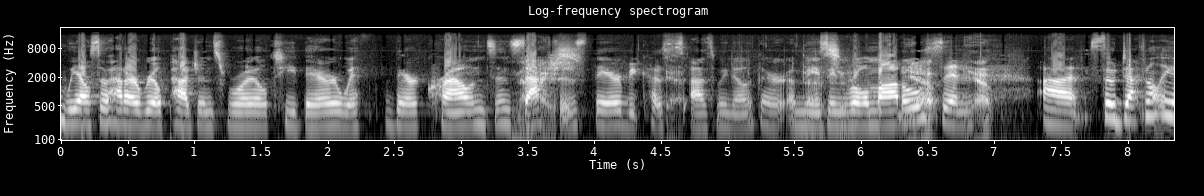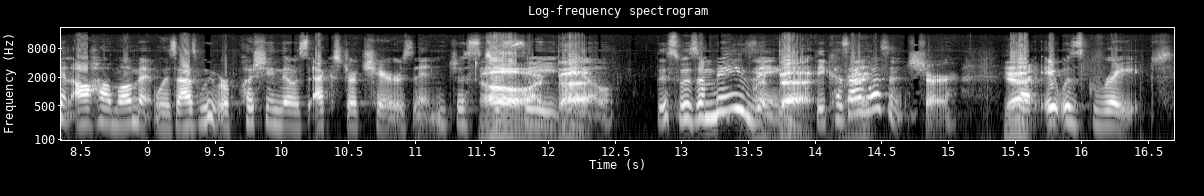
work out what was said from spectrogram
we also had our real pageants royalty there with their crowns and Nice. sashes there because, as we know, they're amazing role models. Yep, and yep. uh, so definitely an aha moment was as we were pushing those extra chairs in, just to Oh, I see, you know, this was amazing bet, because right? I wasn't sure, Yeah. but it was great.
